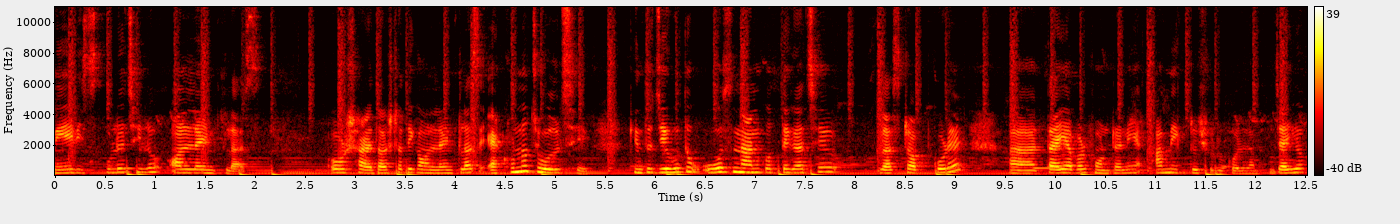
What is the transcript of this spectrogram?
মেয়ের স্কুলে ছিল অনলাইন ক্লাস ওর সাড়ে দশটা থেকে অনলাইন ক্লাস এখনও চলছে কিন্তু যেহেতু ও স্নান করতে গেছে ক্লাস স্টপ করে তাই আবার ফোনটা নিয়ে আমি একটু শুরু করলাম। যাই হোক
